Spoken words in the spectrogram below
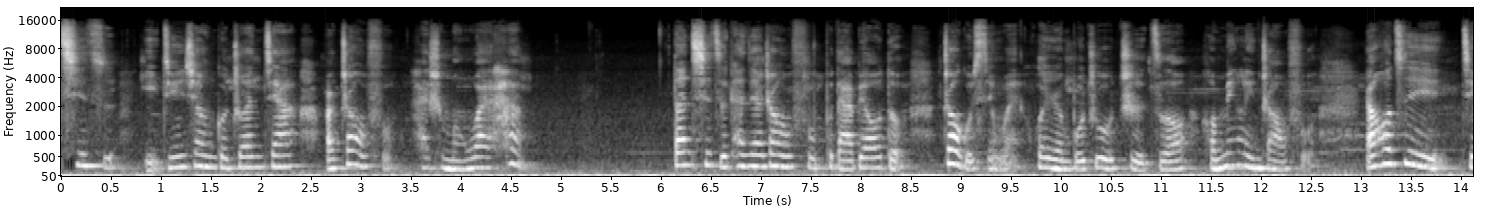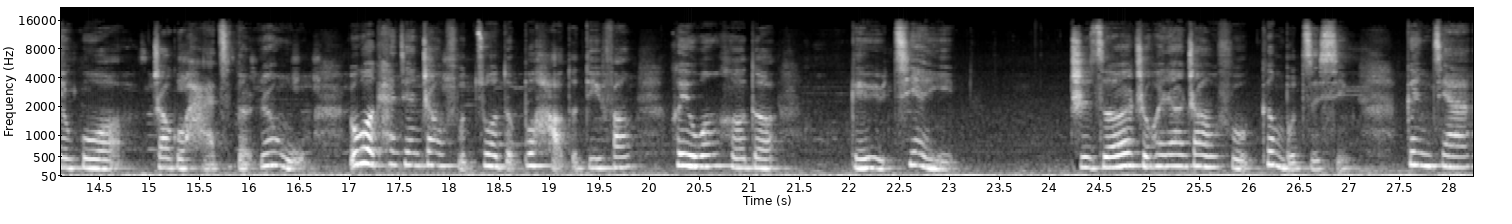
妻子已经像个专家，而丈夫还是门外汉。当妻子看见丈夫不达标的照顾行为，会忍不住指责和命令丈夫，然后自己接过照顾孩子的任务。如果看见丈夫做的不好的地方，可以温和的。给予建议，指责只会让丈夫更不自信，更加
